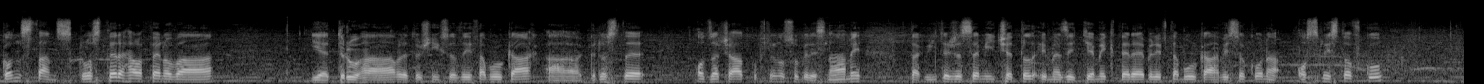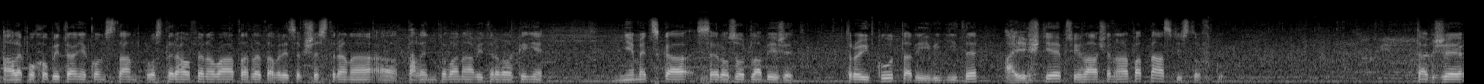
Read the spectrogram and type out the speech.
Konstanc Klosterhalfenová je druhá v letošních světových tabulkách a kdo jste od začátku přenosu byli s námi, tak víte, že jsem jí četl i mezi těmi, které byly v tabulkách vysoko na osmistovku, ale pochopitelně Konstant Klosterhofenová, tahle ta velice všestraná a talentovaná vytrvalkyně Německa se rozhodla běžet trojku, tady ji vidíte, a ještě je přihlášena na 15 stovku. Takže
